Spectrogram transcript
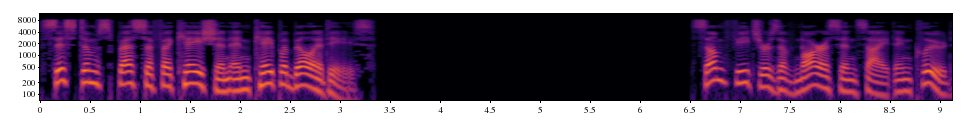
System specification and capabilities Some features of Narusinsight include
